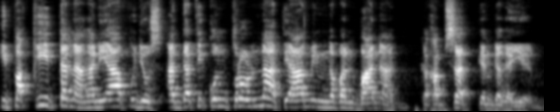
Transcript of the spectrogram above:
ipakita na nga ni Apo Diyos at dati kontrol na ti amin nga banbanag, kakabsat ken gagayem.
